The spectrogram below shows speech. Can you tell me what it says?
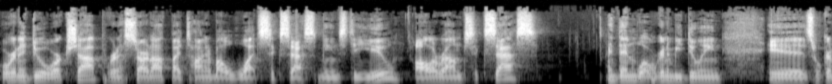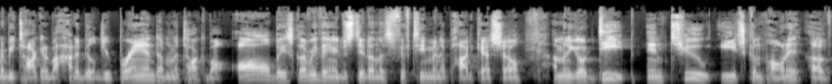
We're going to do a workshop. We're going to start off by talking about what success means to you, all around success. And then what we're going to be doing is we're going to be talking about how to build your brand. I'm going to talk about all basically everything I just did on this 15 minute podcast show. I'm going to go deep into each component of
